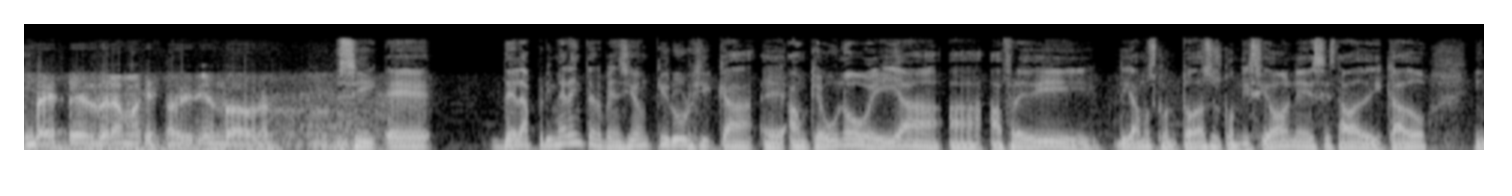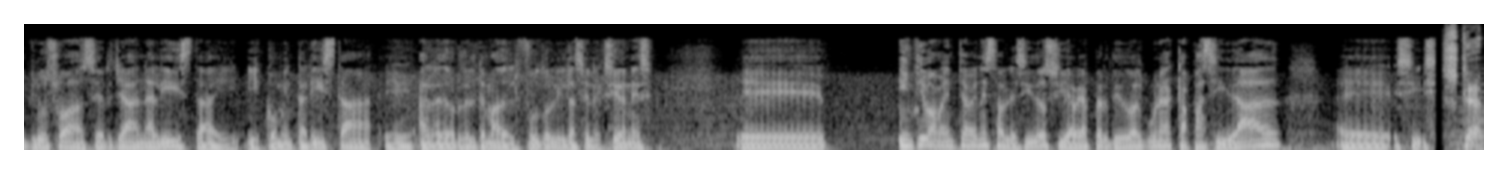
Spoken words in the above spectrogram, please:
de este drama que está viviendo ahora. Sí, eh, de la primera intervención quirúrgica, eh, aunque uno veía a, Freddy, digamos, con todas sus condiciones, estaba dedicado incluso a ser ya analista y, y comentarista eh, alrededor del tema del fútbol y las elecciones, eh, íntimamente habían establecido si había perdido alguna capacidad, eh, si, si- Step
